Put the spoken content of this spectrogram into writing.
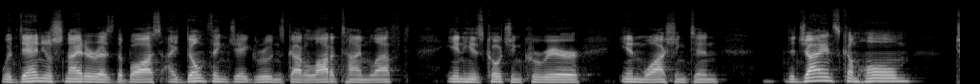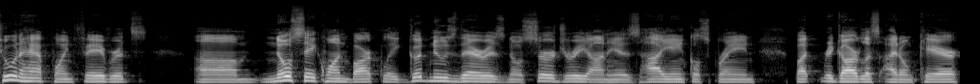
with Daniel Snyder as the boss, I don't think Jay Gruden's got a lot of time left in his coaching career in Washington. The Giants come home, two and a half point favorites. Um, no Saquon Barkley. Good news there is no surgery on his high ankle sprain, but regardless, I don't care.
